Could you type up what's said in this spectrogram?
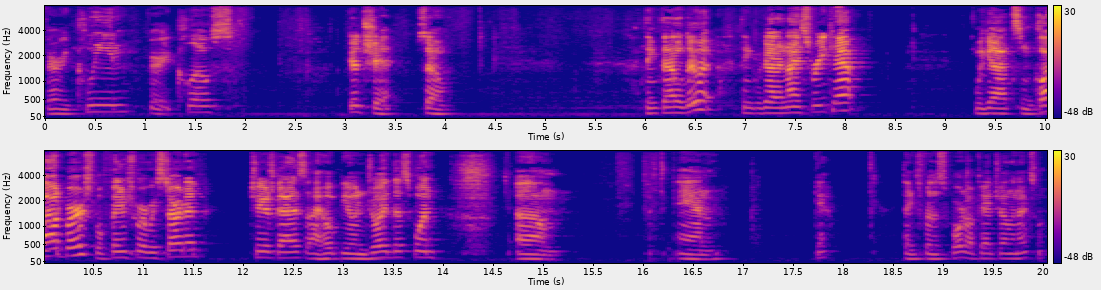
Very clean, very close. Good shit. So, I think that'll do it. I think we got a nice recap. We got some Cloudburst. We'll finish where we started. Cheers, guys. I hope you enjoyed this one. Um, and, yeah. Thanks for the support. I'll catch you on the next one.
